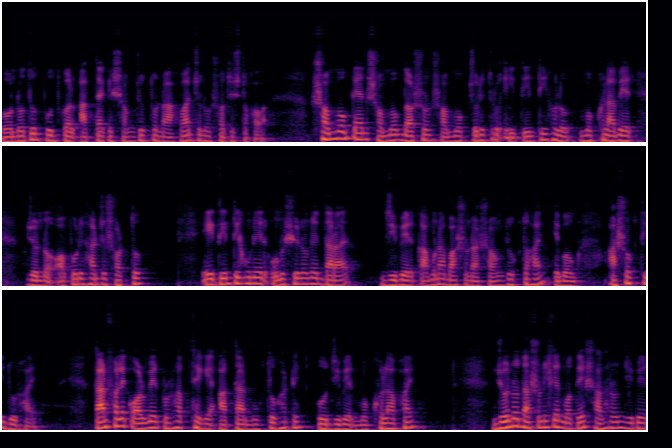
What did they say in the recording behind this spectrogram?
ও নতুন পুদ্গল আত্মাকে সংযুক্ত না হওয়ার জন্য সচেষ্ট হওয়া। সম্যক জ্ঞান, সম্যক দর্শন, সম্যক চরিত্র এই তিনটি হল মোক্ষ লাভের জন্য অপরিহার্য শর্ত। এই তিনটি গুণের অনুশীলনের দ্বারা জীবের কামনা বাসনা সংযুক্ত হয় এবং আসক্তি দূর হয়। তার ফলে কর্মের প্রভাব থেকে আত্মার মুক্ত ঘটে ও জীবের মোক্ষ লাভ হয়। জৈন দার্শনিকের মতে সাধারণ জীবের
